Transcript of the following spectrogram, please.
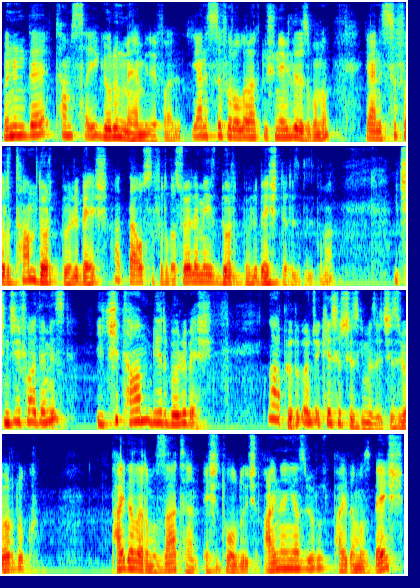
önünde tam sayı görünmeyen bir ifade. Yani sıfır olarak düşünebiliriz bunu. Yani sıfır tam 4 bölü 5. Hatta o sıfırı da söylemeyiz. 4 bölü 5 deriz biz buna. İkinci ifademiz 2 tam 1 bölü 5. Ne yapıyorduk? Önce kesir çizgimizi çiziyorduk. Paydalarımız zaten eşit olduğu için aynen yazıyoruz. Paydamız 5.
